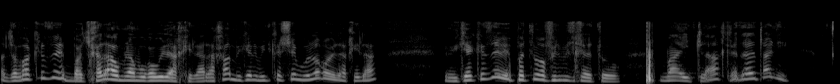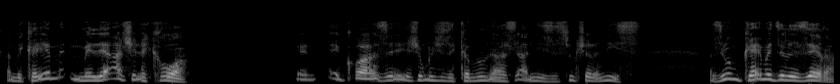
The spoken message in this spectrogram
הדבר כזה, בהתחלה אומנם הוא ראוי לאכילה, לאחר מכן הוא מתקשר והוא לא ראוי לאכילה, במקרה כזה יהיה פטור אפילו בתחילתו. מה יתלך? כדאי לתני. המקיים מלאה של אקרוע. כן, אקרוע זה, יש אומרים שזה כמנון אניס, זה סוג של אניס. אז הוא מקיים את זה לזרע,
